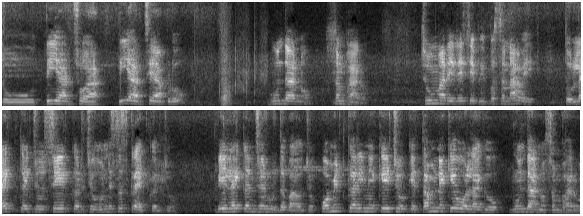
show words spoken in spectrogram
તો તૈયાર છો આ, તૈયાર છે આપણો ગુંદાનો સંભારો. જો મારી રેસીપી પસંદ આવે તો લાઈક કરજો શેર કરજો અને સબસ્ક્રાઈબ કરજો. બે લાઇકન જરૂર દબાવજો. કોમેન્ટ કરીને કહેજો કે તમને કેવો લાગ્યો ગુંદાનો સંભારો?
